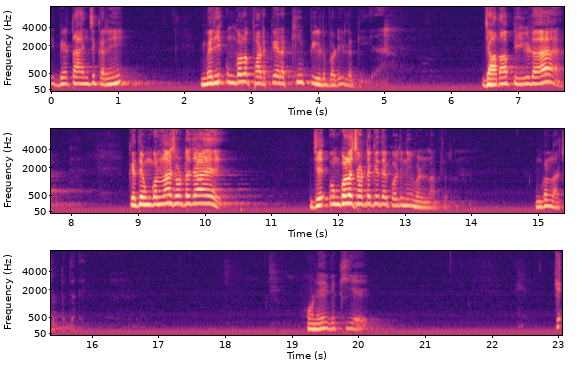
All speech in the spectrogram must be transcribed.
ਵੀ ਬੇਟਾ ਇੰਜ ਕਰੀ, ਮੇਰੀ ਉਂਗਲ ਫੜ ਕੇ ਰੱਖੀ, ਭੀੜ ਬੜੀ ਲੱਗੀ ਹੈ। ਜ਼ਿਆਦਾ ਭੀੜ ਹੈ, ਕਿਤੇ ਉਂਗਲ ਨਾ ਛੁੱਟ ਜਾਏ। ਜੇ ਉਂਗਲ ਛੁੱਟ ਗਈ ਤੇ ਕੁਝ ਨਹੀਂ ਮਿਲਣਾ ਫਿਰ। ਉਂਗਲ ਨਾ ਛੁੱਟ ਜਾਏ। ਹੁਣ ਇਹ ਵੇਖੀਏ ਕਿ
